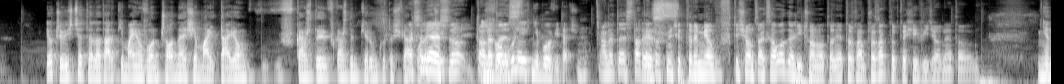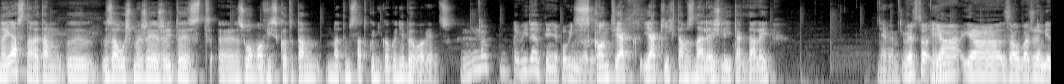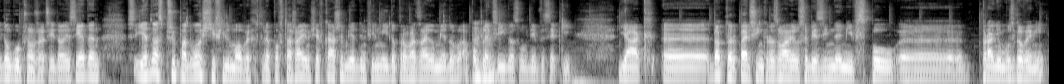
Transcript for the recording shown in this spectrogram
I oczywiście te latarki mają włączone, się majtają w- w, każdy, w każdym kierunku to światło Znaczy leci. wiesz, no, I ale w to ogóle jest, ich nie było widać. ale to jest statek to jest- kosmiczny, który miał w tysiącach załogę liczoną, to nie to, że tam przez okno ktoś ich widział, nie? To... Nie, no jasne, ale tam y, załóżmy, że jeżeli to jest y, złomowisko, to tam na tym statku nikogo nie było, więc No, ewidentnie nie powinno być. skąd, jak, jak ich tam znaleźli i tak dalej, nie wiem. Wiesz co, ja, ja zauważyłem jedną głupszą rzecz i to jest jeden, jedna z przypadłości filmowych, które powtarzają się w każdym jednym filmie i doprowadzają mnie do apopleksji i dosłownie wysypki. Jak e, dr Pershing rozmawiał sobie z innymi współ e, praniu mózgowymi,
